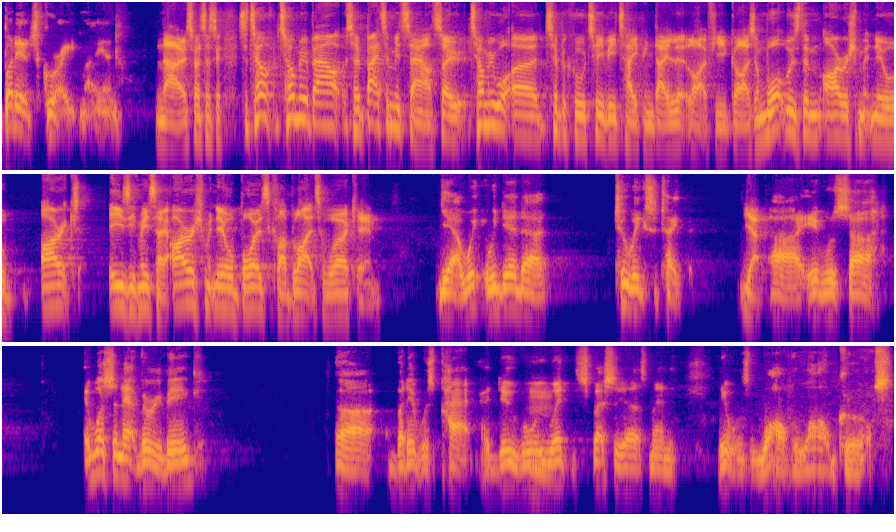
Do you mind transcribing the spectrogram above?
But it's great, man. No, it's fantastic. So tell tell me about so back to Mid South. So tell me what a typical TV taping day looked like for you guys, and what was the Irish McNeil Irish easy for me to say Irish McNeil Boys Club like to work in? Yeah, we we did uh, two weeks of tape. Yeah, Uh, it was uh, it wasn't that very big. Uh, but it was packed. I do when we Mm. went, especially us, man. It was wall to wall girls.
